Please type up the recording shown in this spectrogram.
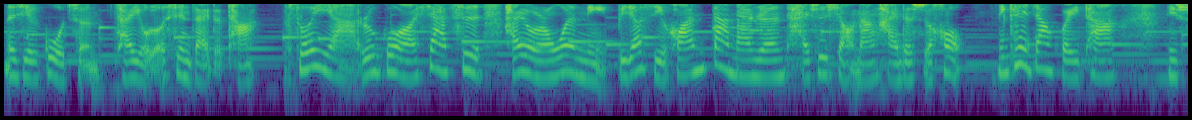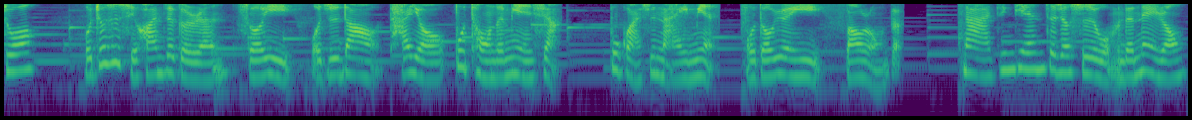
那些过程，才有了现在的他。所以啊，如果下次还有人问你比较喜欢大男人还是小男孩的时候，你可以这样回他：你说我就是喜欢这个人，所以我知道他有不同的面相，不管是哪一面，我都愿意包容的。那今天这就是我们的内容。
